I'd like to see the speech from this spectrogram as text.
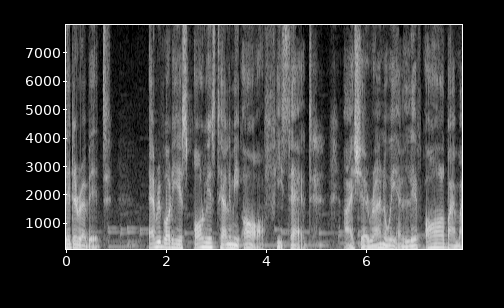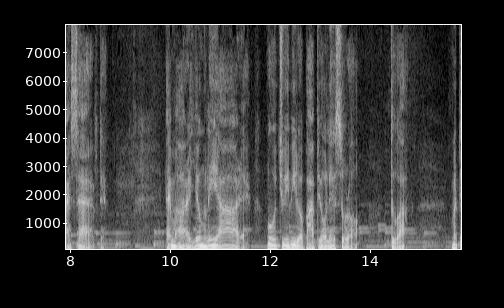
Little Rabbit. Everybody is always telling me off, he said. I shall run away and live all by myself. အဲ့မှာယုံကလေးရတဲ့ငိုကြွေးပြီးတော့ဗာပြောလဲဆိုတော့ तू ကမတ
